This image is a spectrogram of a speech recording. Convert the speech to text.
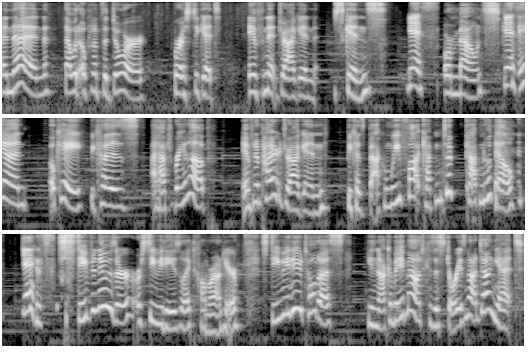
And then that would open up the door for us to get infinite dragon skins. Yes. Or mounts. Yes. And okay, because I have to bring it up, infinite pirate dragon. Because back when we fought Captain Took Captain Hookell, yes, Steve Danuser or Stevie D as we like to call him around here, Stevie D told us he's not going to be a mount because his story is not done yet.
